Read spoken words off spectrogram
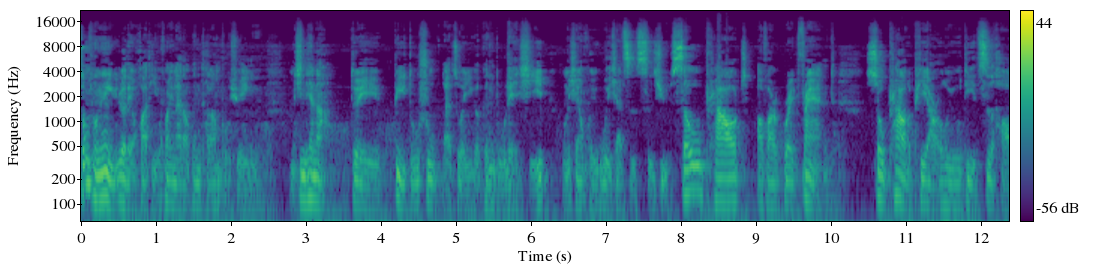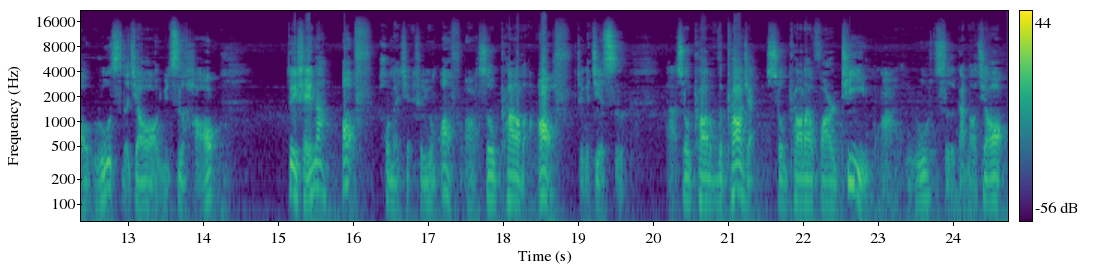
总统英语热点话题，欢迎来到跟特朗普学英语。我们今天呢，对必读书来做一个跟读练习。我们先回顾一下字词句：so proud of our great friend，so proud，p r o u d，自豪，如此的骄傲与自豪。对谁呢？of 后面显示用 of 啊，so proud of 这个介词啊，so proud of the project，so proud of our team 啊，如此感到骄傲，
